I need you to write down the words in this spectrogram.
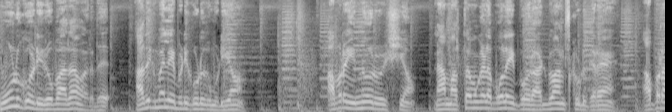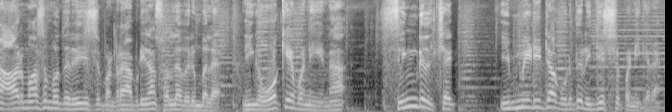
மூணு கோடி ரூபாய் தான் வருது. அதுக்கு மேலே எப்படி கொடுக்க முடியும்? அப்புறம் இன்னொரு விஷயம் நான் மற்றவங்கள போல் இப்போ ஒரு அட்வான்ஸ் கொடுக்குறேன். அப்புறம் ஆறு மாதம் பொறுத்து ரிஜிஸ்டர் பண்ணுறேன் அப்படிலாம் சொல்ல விரும்பலை. நீங்கள் ஓகே பண்ணீங்கன்னா சிங்கிள் செக் இம்மிடியட்டாக கொடுத்து ரிஜிஸ்டர் பண்ணிக்கிறேன்.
